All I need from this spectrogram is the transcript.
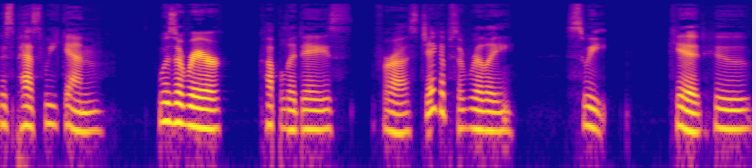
This past weekend was a rare couple of days for us. Jacob's a really sweet kid who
